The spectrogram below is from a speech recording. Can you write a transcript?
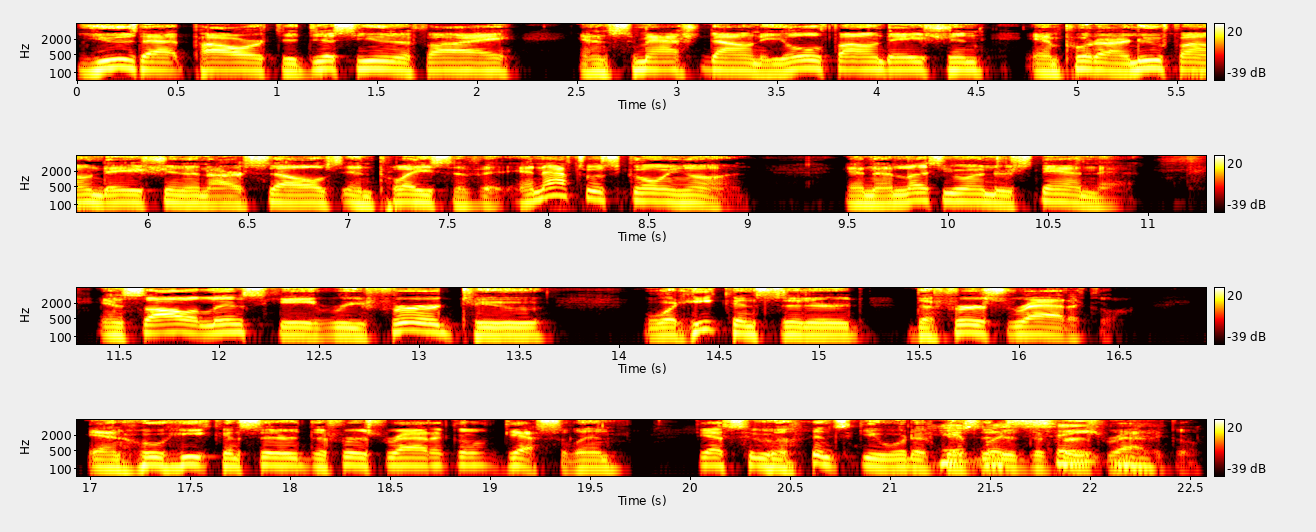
use that power to disunify and smash down the old foundation and put our new foundation and ourselves in place of it. And that's what's going on. And unless you understand that, and Saul Alinsky referred to what he considered the first radical. And who he considered the first radical? Guess, Lynn. Guess who Alinsky would have considered the Satan. first radical?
